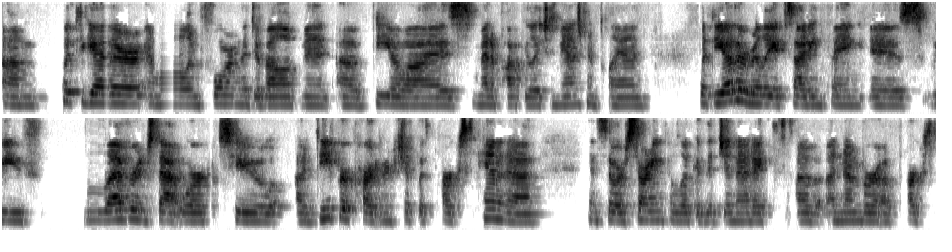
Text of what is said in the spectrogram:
um, put together and will inform the development of DOI's metapopulation management plan. But the other really exciting thing is we've leveraged that work to a deeper partnership with Parks Canada. And so we're starting to look at the genetics of a number of Parks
